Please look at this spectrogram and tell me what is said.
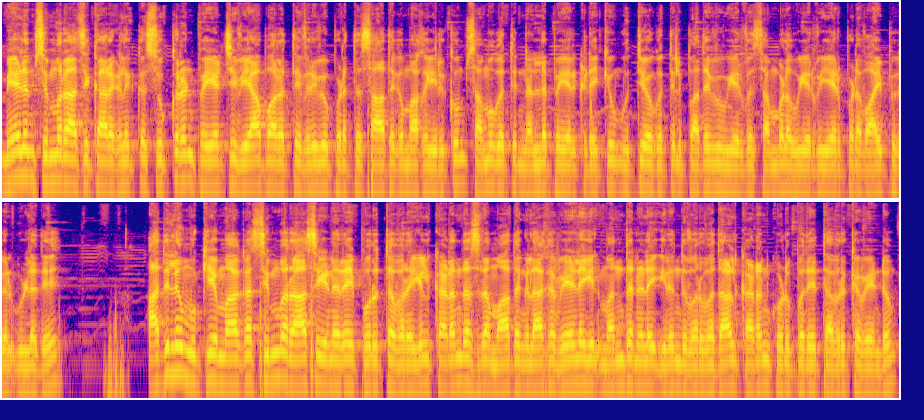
மேலும் சிம்ம ராசிக்காரர்களுக்கு சுக்கிரன் பெயர்ச்சி வியாபாரத்தை விரிவுபடுத்த சாதகமாக இருக்கும். சமூகத்தில் நல்ல பெயர் கிடைக்கும். உத்தியோகத்தில் பதவி உயர்வு சம்பள உயர்வு ஏற்பட வாய்ப்புகள் உள்ளது. அதிலும் முக்கியமாக சிம்ம ராசியினரை பொறுத்தவரையில் கடந்த சில மாதங்களாக வேலையில் மந்த நிலை இருந்து வருவதால் கடன் கொடுப்பதை தவிர்க்க வேண்டும்.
